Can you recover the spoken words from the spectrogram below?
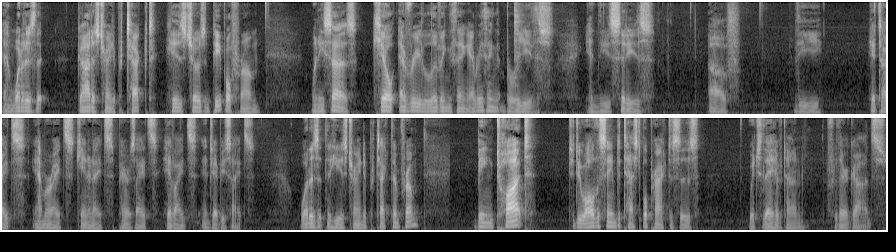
And what it is that God is trying to protect his chosen people from when he says, kill every living thing, everything that breathes in these cities of the Hittites, Amorites, Canaanites, Perizzites, Hivites, and Jebusites. What is it that he is trying to protect them from? Being taught to do all the same detestable practices which they have done for their gods,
